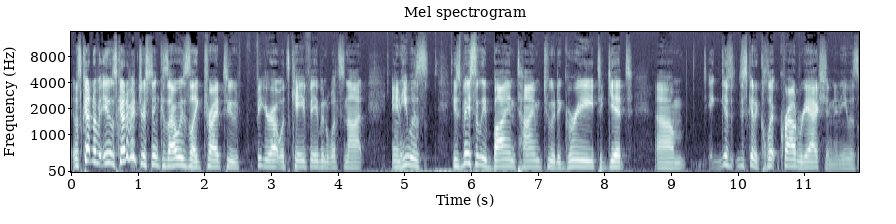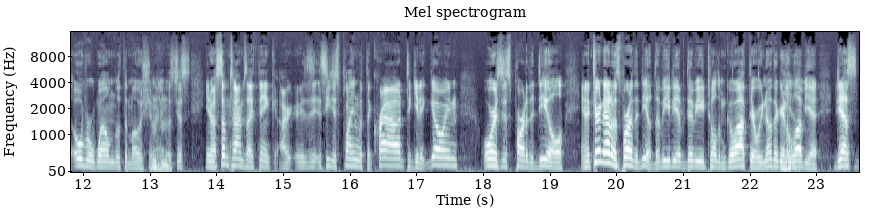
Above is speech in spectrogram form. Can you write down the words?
it was kind of it was kind of interesting because I always like tried to figure out what's kayfabe and what's not, and he was he's basically buying time to a degree to get um, just just get a cl- crowd reaction, and he was overwhelmed with emotion. It was just you know sometimes I think are, is, is he just playing with the crowd to get it going? Or is this part of the deal? And it turned out it was part of the deal. WWE told him, "Go out there. We know they're going to love you. Just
